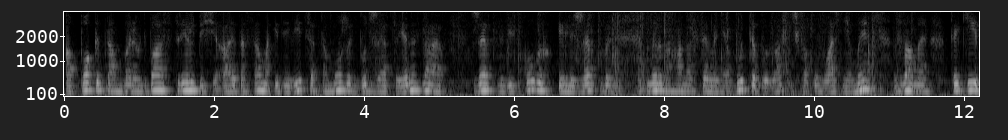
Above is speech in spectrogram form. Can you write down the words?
А поки там боротьба, стрільбище, а це саме і дивіться, там можуть бути жертви. Я не знаю, жертви військових або жертви мирного населення. Будьте, будь ласка, уважні. Ми з вами такі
